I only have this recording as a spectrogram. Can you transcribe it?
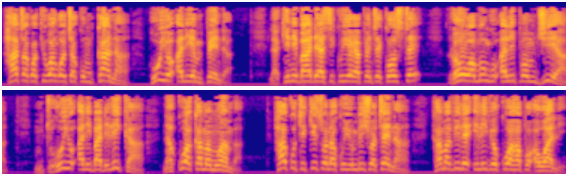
hata kwa kiwango cha kumkana huyo aliyempenda. Lakini baada ya siku hiyo ya pentekoste roho wa mungu alipomjia mtu huyu alibadilika na kuwa kama mwamba hakutikiswa na kuyumbishwa tena kama vile ilivyokuwa hapo awali.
